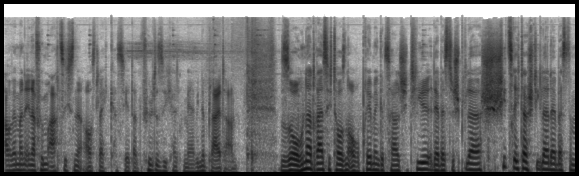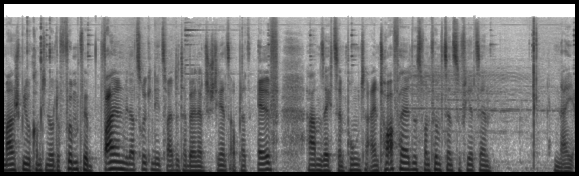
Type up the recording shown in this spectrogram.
Aber wenn man in der 85. einen Ausgleich kassiert, dann fühlt es sich halt mehr wie eine Pleite an. So, 130.000 Euro Prämie gezahlt. Chitil, der beste Spieler. Schiedsrichter Stieler, der beste Mannspiel, bekommt die Note 5. Wir fallen wieder zurück in die zweite Tabelle. Wir stehen jetzt auf Platz 11, haben 16 Punkte. Ein Torverhältnis von 15 zu 14. Naja.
